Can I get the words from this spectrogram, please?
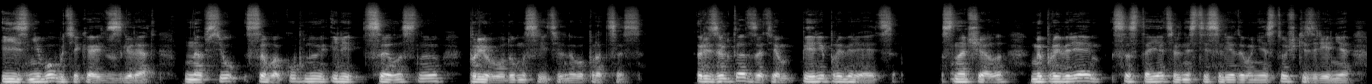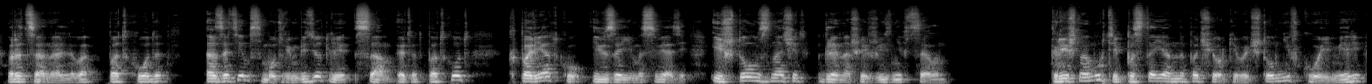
и из него вытекает взгляд на всю совокупную или целостную природу мыслительного процесса. Результат затем перепроверяется. Сначала мы проверяем состоятельность исследования с точки зрения рационального подхода, а затем смотрим, ведет ли сам этот подход к порядку и взаимосвязи, и что он значит для нашей жизни в целом. Кришнамурти постоянно подчеркивает, что он ни в коей мере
